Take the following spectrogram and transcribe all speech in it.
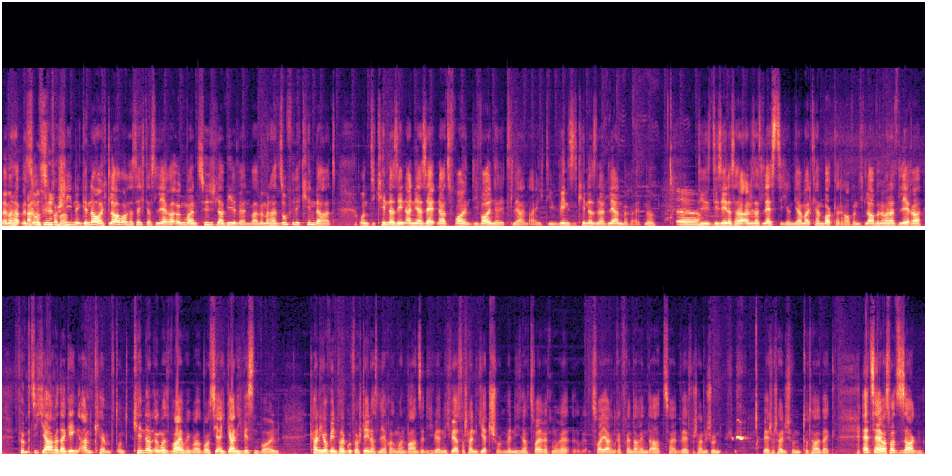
weil man halt mit so Aggressiv vielen verschiedenen, genau, ich glaube auch tatsächlich, dass Lehrer irgendwann psychisch labil werden, weil wenn man halt so viele Kinder hat und die Kinder sehen einen ja selten als Freund, die wollen ja nichts lernen eigentlich, die wenigsten Kinder sind halt lernbereit, ne? Äh, Die, die sehen das halt alles als lästig und die haben halt keinen Bock darauf und ich glaube, wenn man als Lehrer 50 Jahre dagegen ankämpft und Kindern irgendwas beibringt, was sie eigentlich gar nicht wissen wollen, kann ich auf jeden Fall gut verstehen, dass Lehrer irgendwann wahnsinnig werden. Ich wäre es wahrscheinlich jetzt schon, wenn ich nach zwei, Referen zwei Jahren Referendariatzeit wäre ich wahrscheinlich schon, wäre ich wahrscheinlich schon total weg. Erzähl, was wolltest du sagen?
